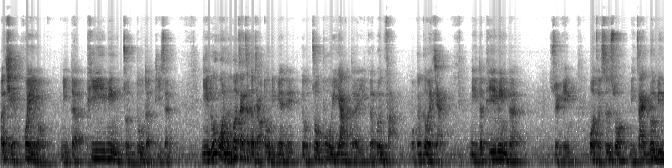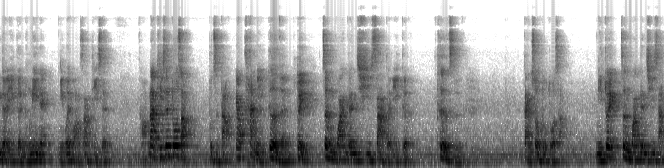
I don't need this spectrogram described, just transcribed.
而且会有。你的批命准度的提升，你如果能够在这个角度里面呢，有做不一样的一个论法，我跟各位讲，你的批命的水平，或者是说你在论命的一个能力呢，你会往上提升。好，那提升多少不知道，要看你个人对正官跟七煞的一个特质感受度多少。你对正官跟七煞，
